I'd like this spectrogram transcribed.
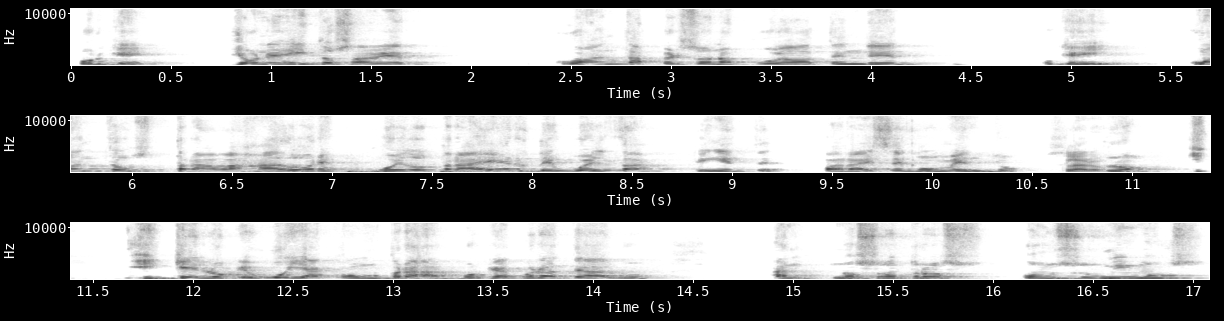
Porque yo necesito saber cuántas personas puedo atender, ¿ok? ¿Cuántos trabajadores puedo traer de vuelta en este, para ese momento? Claro. ¿no? Y, y qué es lo que voy a comprar. Porque acuérdate algo, nosotros consumimos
